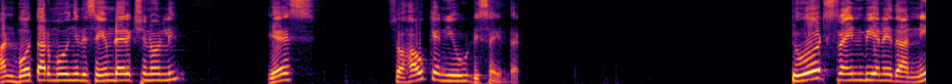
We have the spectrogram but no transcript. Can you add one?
and both are moving in the same direction only yes so how can you decide that towards train B అనే దాన్ని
